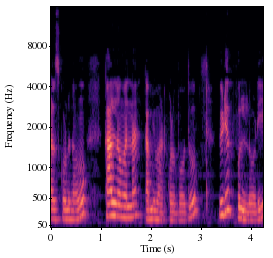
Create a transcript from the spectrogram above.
ಬಳಸ್ಕೊಂಡು ನಾವು ಕಾಲು ನೋವನ್ನು ಕಮ್ಮಿ ಮಾಡ್ಕೊಳ್ಬೋದು. ವಿಡಿಯೋ ಫುಲ್ ನೋಡಿ.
